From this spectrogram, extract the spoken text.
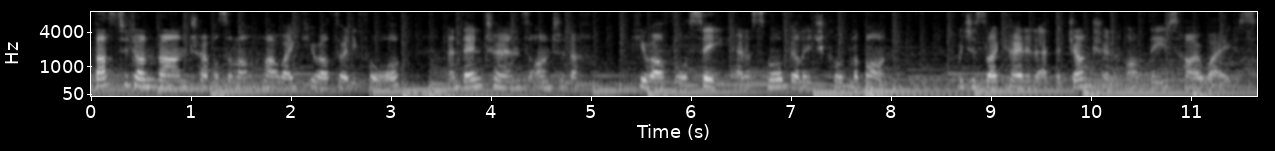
Bus to Dong Van travels along Highway QL34 and then turns onto the QL4C at a small village called Lebon, which is located at the junction of these highways.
